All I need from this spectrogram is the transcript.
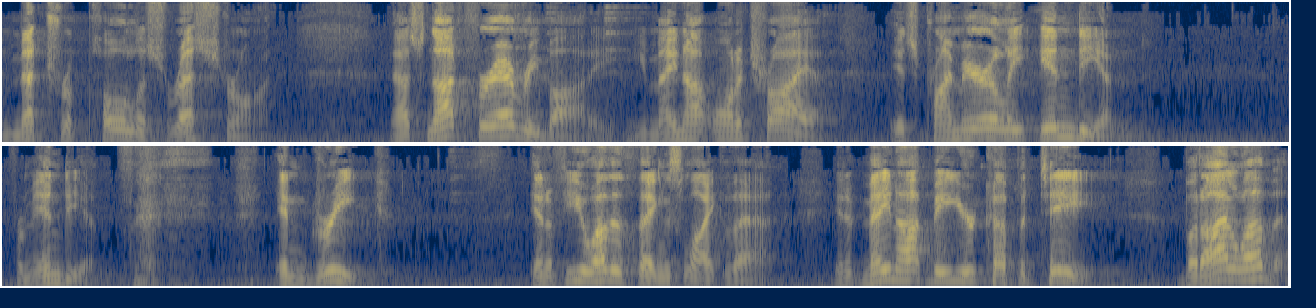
Metropolis restaurant. Now, it's not for everybody. You may not want to try it. It's primarily Indian, from India, and Greek, and a few other things like that. And it may not be your cup of tea, but I love it.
